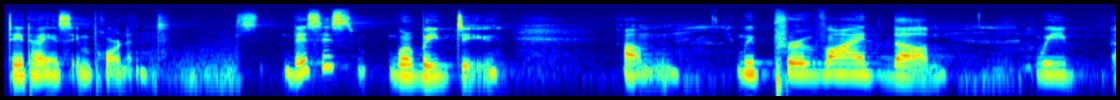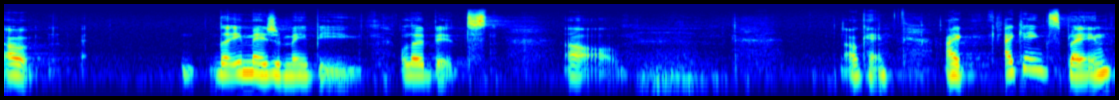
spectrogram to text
data is important. This is what we do. Um, we provide the, we, uh, the image may be a little bit uh, Okay, I, I can explain.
